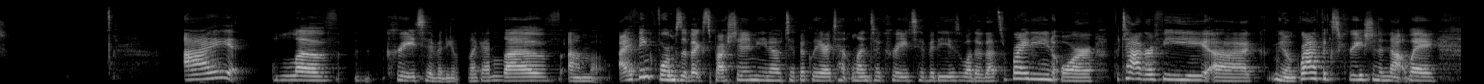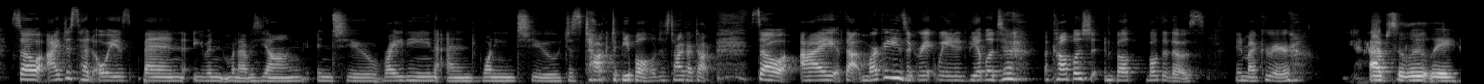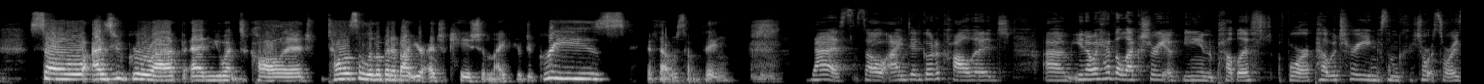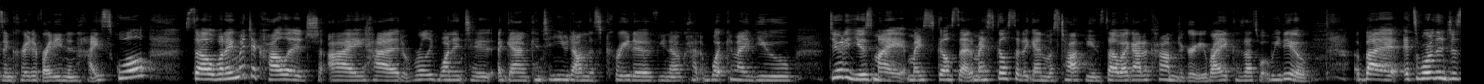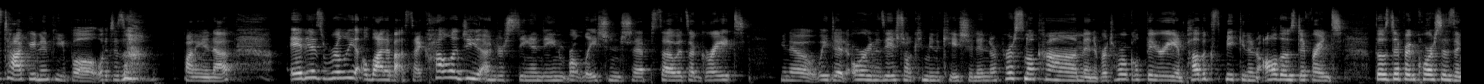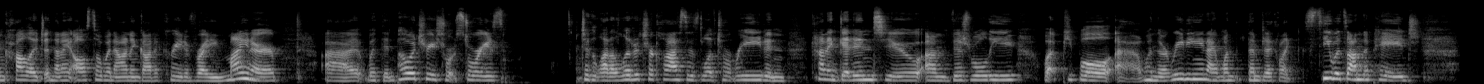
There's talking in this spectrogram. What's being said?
I love creativity. Like I love, um, I think forms of expression, you know, typically are lent to creativities, whether that's writing or photography, uh, you know, graphics creation in that way. So I just had always been, even when I was young, into writing and wanting to just talk to people, just talk, talk, talk. So I thought marketing is a great way to be able to accomplish in both both of those in my career. Absolutely. So, as you grew up and you went to college, tell us a little bit about your education life, your degrees, if that was something. Yes. So, I did go to college. Um, you know, I had the luxury of being published for poetry and some short stories and creative writing in high school. So when I went to college, I had really wanted to again continue down this creative, you know, kind of what can I do do to use my my skill set. And my skill set again was talking. So I got a com degree, right? Because that's what we do. But it's more than just talking to people, which is funny enough. It is really a lot about psychology, understanding relationships. So it's a great you know, we did organizational communication, interpersonal com, and rhetorical theory, and public speaking, and all those different those different courses in college. And then I also went on and got a creative writing minor uh, within poetry, short stories. Took a lot of literature classes, love to read and kind of get into um, visually what people uh, when they're reading. I want them to like see what's on the page.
